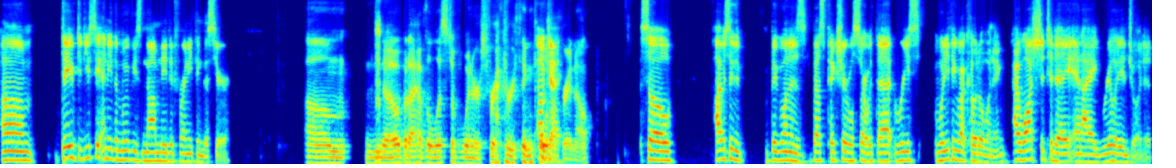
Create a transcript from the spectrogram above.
Um, Dave, did you see any of the movies nominated for anything this year? Um, no, but I have the list of winners for everything pulled Okay. up right now. So, obviously, the big one is Best Picture. We'll start with that. Reese, what do you think about Coda winning? I watched it today and I really enjoyed it.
